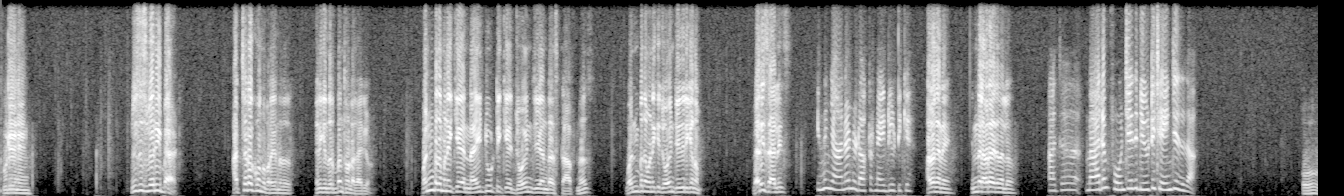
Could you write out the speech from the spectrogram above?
ഗുഡ് ഈവനിങ് ഡോക്ടർ ഗുഡ് ഈവനിങ് ദിസ് ഇസ് വെരി ബാഡ് അച്ചടക്കം എന്ന് പറയുന്നത് എനിക്ക് നിർബന്ധമുള്ള കാര്യമാണ്. ഒൻപത് മണിക്ക് നൈറ്റ് ഡ്യൂട്ടിക്ക് ജോയിൻ ചെയ്യേണ്ട സ്റ്റാഫ് നഴ്സ് ഒൻപത് മണിക്ക് ജോയിൻ ചെയ്തിരിക്കണം. വെരി സാലീസ് ഇന്ന് ഞാനാണ് ഡോക്ടർ നൈറ്റ് ഡ്യൂട്ടിക്ക് അതങ്ങനെ. ഇന്നലെ അവരായിരുന്നല്ലോ. അത് മാഡം ഫോൺ ചെയ്ത് ഡ്യൂട്ടി ചേഞ്ച് ചെയ്തതാ. ഓ.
